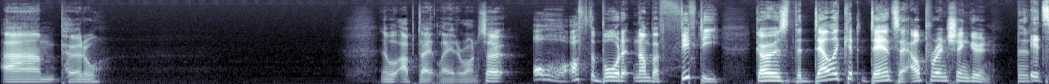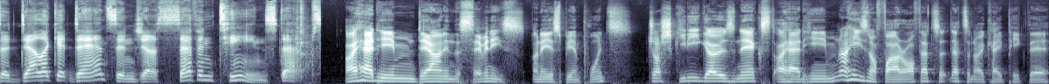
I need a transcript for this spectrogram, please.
Um, Poeltl. And we'll update later on. So, oh, off the board at number 50 goes the delicate dancer, Alperen Sengun. It's a delicate dance in just 17 steps. I had him down in the 70s on ESPN points. Josh Giddey goes next. I had him. No, he's not far off. That's a, that's an okay pick there.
